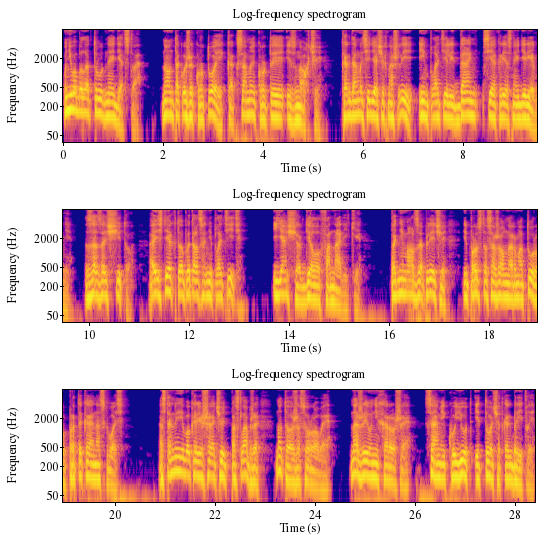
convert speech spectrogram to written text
у него было трудное детство. Но он такой же крутой, как самые крутые из Нохчи. Когда мы сидящих нашли, им платили дань все окрестные деревни. За защиту. А из тех, кто пытался не платить, ящер делал фонарики. Поднимал за плечи и просто сажал на арматуру, протыкая насквозь. Остальные его кореша чуть послабже, но тоже суровые. Ножи у них хорошие. Сами куют и точат, как бритвы.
